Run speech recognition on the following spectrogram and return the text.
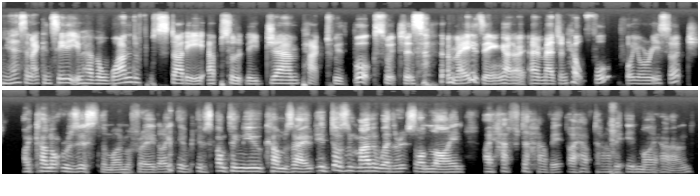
Yes, and I can see that you have a wonderful study, absolutely jam packed with books, which is amazing. I, I, imagine helpful for your research. I cannot resist them, I'm afraid. I, if, if something new comes out, it doesn't matter whether it's online, I have to have it. I have to have it in my hand.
